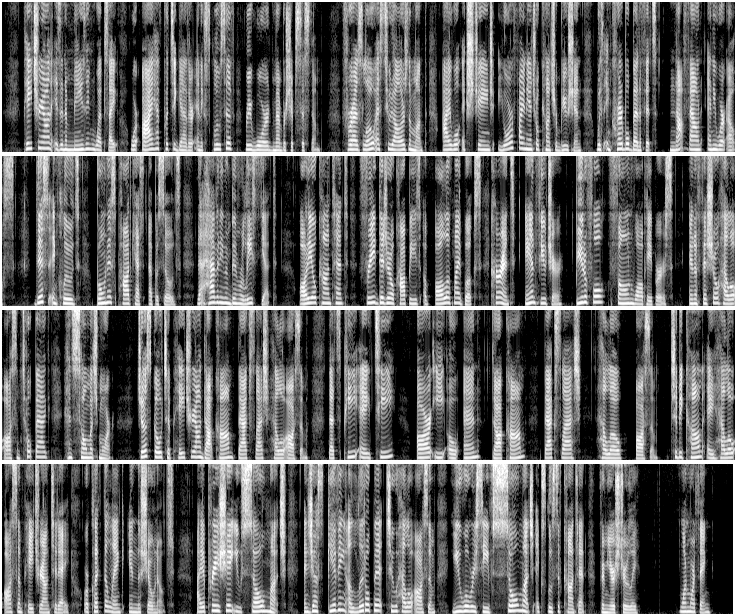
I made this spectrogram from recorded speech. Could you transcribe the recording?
Patreon is an amazing website where I have put together an exclusive reward membership system. For as low as $2 a month, I will exchange your financial contribution with incredible benefits not found anywhere else. This includes bonus podcast episodes that haven't even been released yet, audio content, free digital copies of all of my books, current and future, beautiful phone wallpapers, an official Hello Awesome tote bag, and so much more. Just go to patreon.com backslash hello awesome. That's P A T R E O N dot com backslash hello awesome to become a Hello Awesome Patreon today or click the link in the show notes. I appreciate you so much. And just giving a little bit to Hello Awesome, you will receive so much exclusive content from yours truly. One more thing.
